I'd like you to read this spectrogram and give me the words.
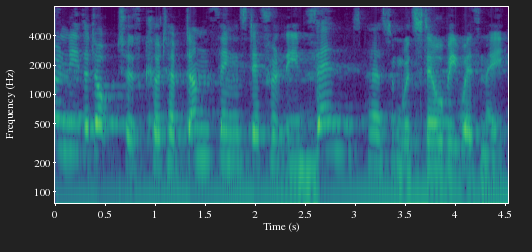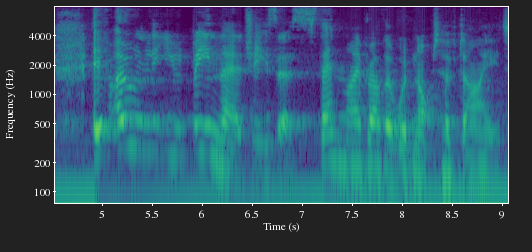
only the doctors could have done things differently, then this person would still be with me. If only you'd been there, Jesus, then my brother would not have died.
